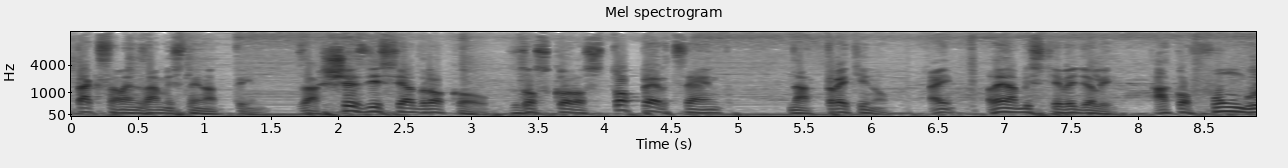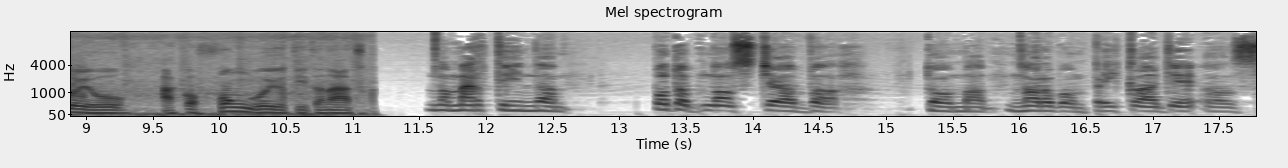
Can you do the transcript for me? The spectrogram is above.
Tak sa len zamysli nad tým. Za 60 rokov zo skoro 100% na tretinu. Hej? Len aby ste vedeli, ako fungujú ako fungujú títo nácku. No Martin, podobnosť v tom norovom príklade s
